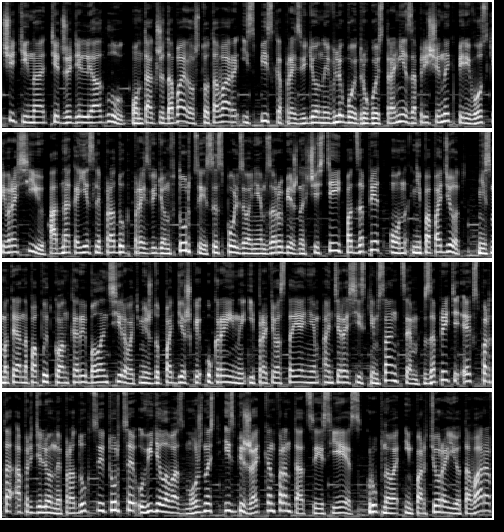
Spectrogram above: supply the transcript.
Четина Теджеделиаглу. Он также добавил, что товары из списка, произведенные в любой другой стране, запрещены к перевозке в Россию. Однако, если продукт произведен в Турции с использованием зарубежных частей, под запрет он не попадет. Несмотря на попытку Анкары балансировать между поддержкой Украины и противостоянием антироссийским санкциям, в запрете экспорта определенной продукции Турция увидела возможность избежать конфронтации с ЕС, крупного импортера ее товаров,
